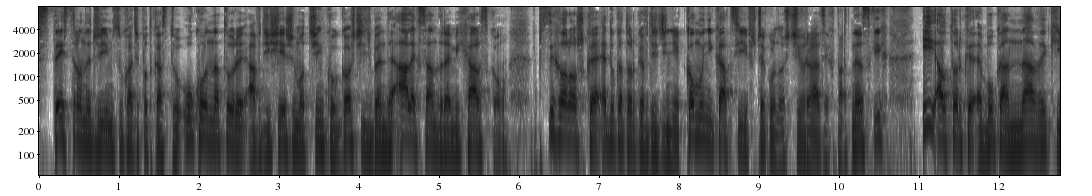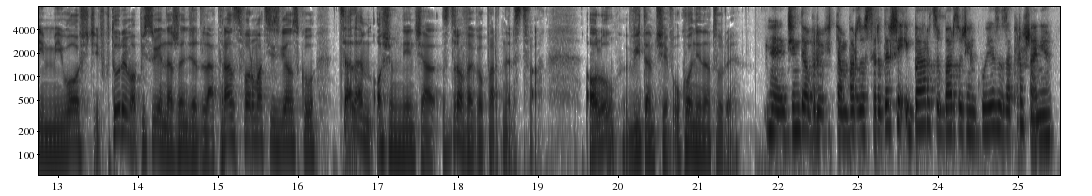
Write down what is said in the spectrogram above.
Z tej strony Jim, słuchacie podcastu Ukłon Natury, a w dzisiejszym odcinku gościć będę Aleksandrę Michalską, psycholożkę, edukatorkę w dziedzinie komunikacji, w szczególności w relacjach partnerskich i autorkę e-booka Nawyki Miłości, w którym opisuje narzędzia dla transformacji związku celem osiągnięcia zdrowego partnerstwa. Olu, witam Cię w Ukłonie Natury. Dzień dobry, witam bardzo serdecznie i bardzo, bardzo dziękuję za zaproszenie.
